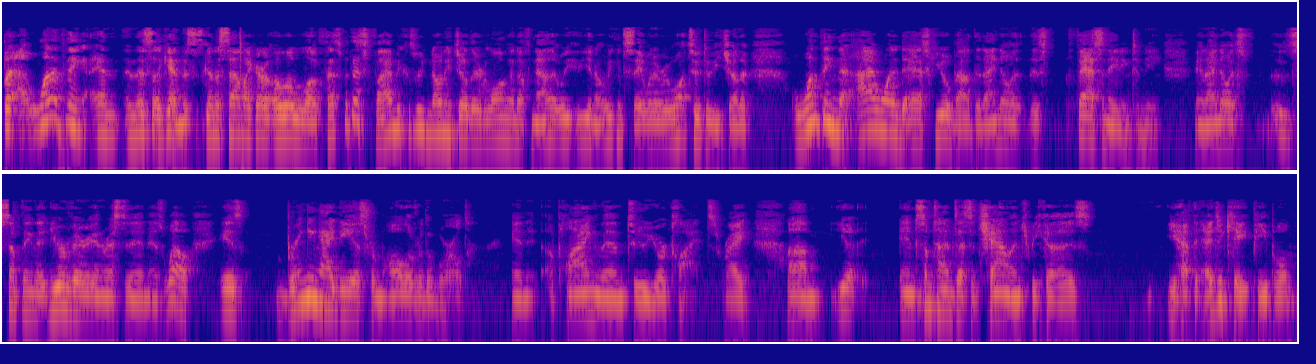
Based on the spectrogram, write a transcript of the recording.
but one thing, and, and this again, this is going to sound like our, a little love fest, but that's fine because we've known each other long enough now that we, you know, we can say whatever we want to to each other. One thing that I wanted to ask you about that I know is fascinating to me, and I know it's something that you're very interested in as well, is bringing ideas from all over the world and applying them to your clients, right? Um, you, and sometimes that's a challenge because you have to educate people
